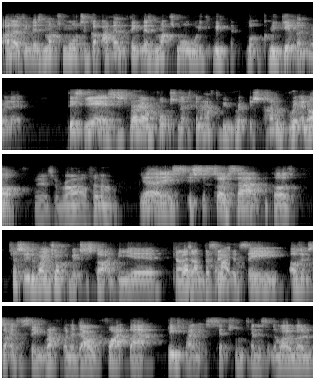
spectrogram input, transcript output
I don't think there's much more to go. I don't think there's much more we, we what can be given really. This year is just very unfortunate. It's going to have to be. It's kind of written off. Yeah, it's a write off, isn't it? Yeah, it's it's just so sad because especially the way Djokovic has started the year. I Goes was excited undefeated. to see. I was excited to see Rafa Nadal fight back. He's playing exceptional tennis at the moment,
